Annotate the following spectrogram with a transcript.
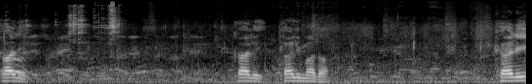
కాళీ కాళీ కాళీ మాత కాళీ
